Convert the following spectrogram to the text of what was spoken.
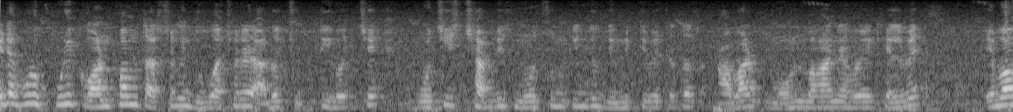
এটা পুরো পুরি কনফার্ম তার সঙ্গে দু বছরের আরও চুক্তি হচ্ছে। পঁচিশ ছাব্বিশ মরশুম কিন্তু দিমিত্রি পেত্তাদাস আবার মোহনবাগানে হয়ে খেলবে এবং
